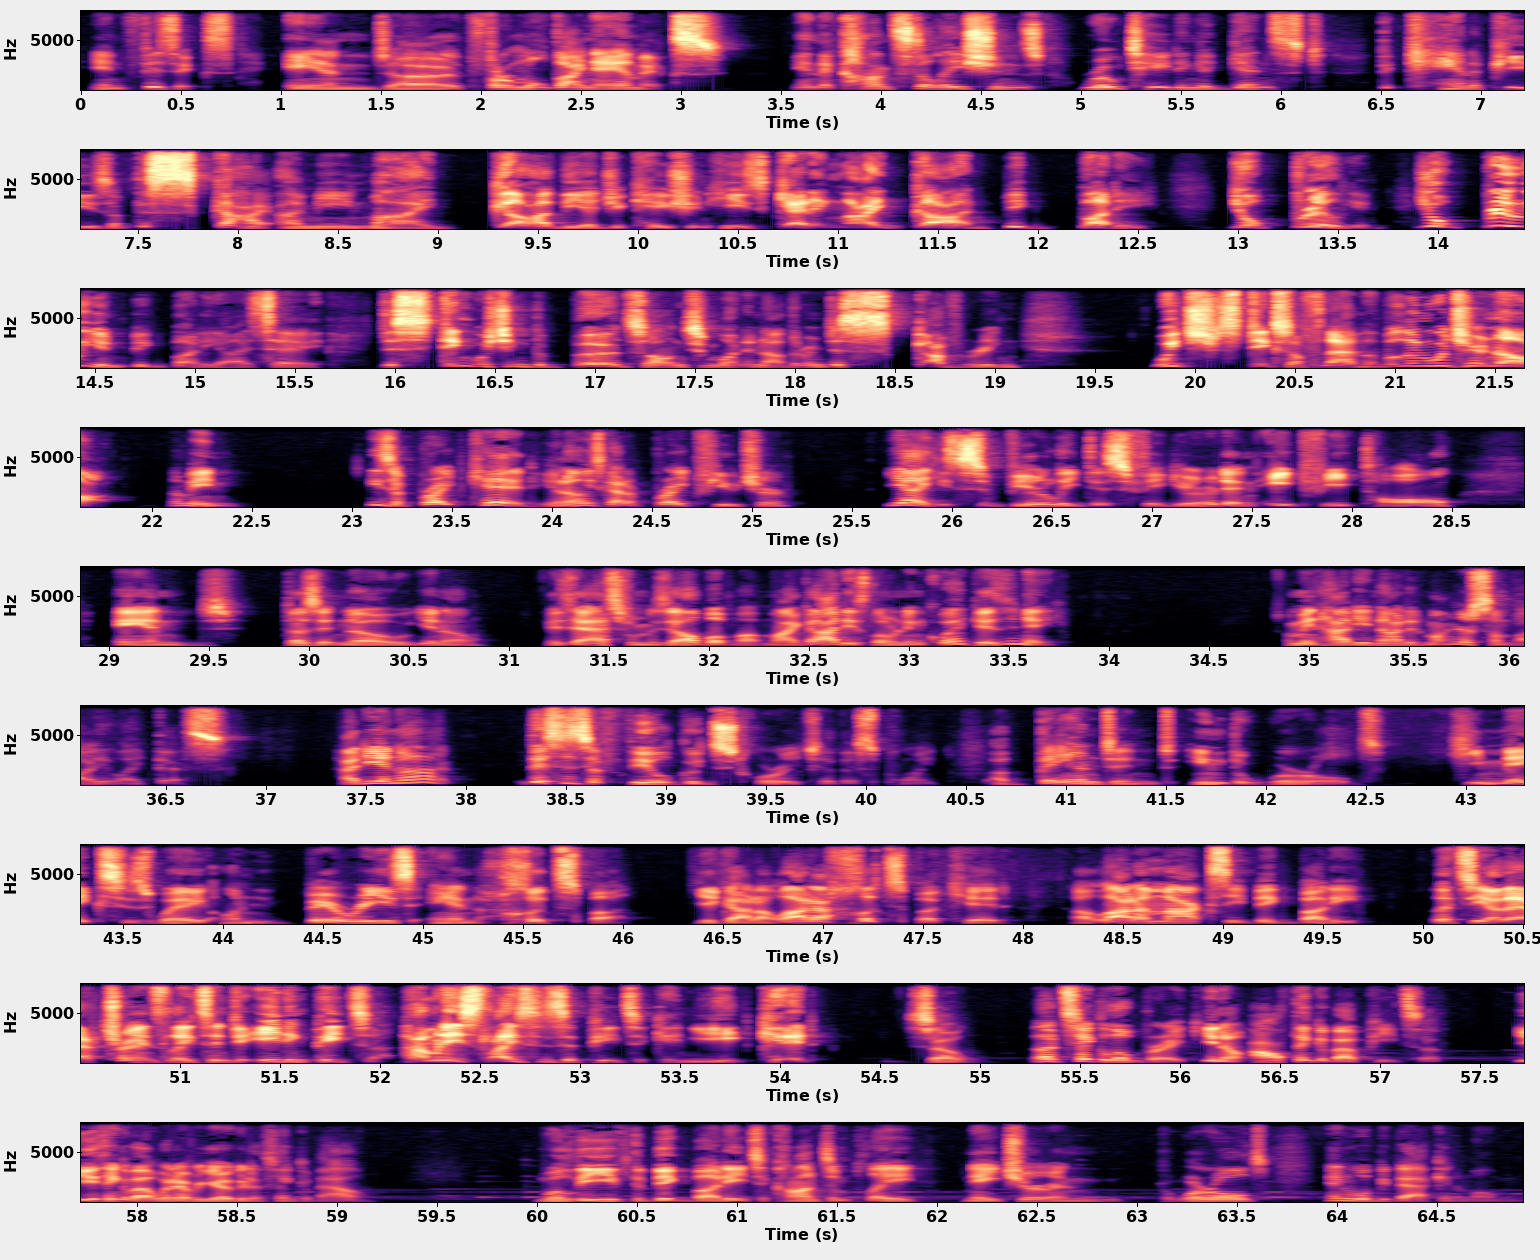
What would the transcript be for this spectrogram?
and physics, and uh, thermodynamics, and the constellations rotating against the canopies of the sky. I mean, my God, the education he's getting! My God, big buddy. You're brilliant. You're brilliant, big buddy, I say, distinguishing the bird songs from one another and discovering which sticks are flammable and which are not. I mean, he's a bright kid, you know, he's got a bright future. Yeah, he's severely disfigured and eight feet tall and doesn't know, you know, his ass from his elbow. But my God, he's learning quick, isn't he? I mean, how do you not admire somebody like this? How do you not? This is a feel good story to this point. Abandoned in the world he makes his way on berries and chutzpah. You got a lot of chutzpah, kid. A lot of moxie, big buddy. Let's see how that translates into eating pizza. How many slices of pizza can you eat, kid? So let's take a little break. You know, I'll think about pizza. You think about whatever you're going to think about. We'll leave the big buddy to contemplate nature and the world, and we'll be back in a moment.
